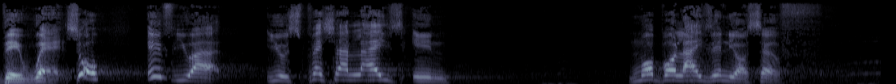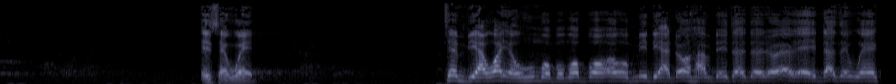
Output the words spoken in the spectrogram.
they were. So if you are you specialize in mobilizing yourself. It's a word. Tembia, why oh, media I don't have data, it doesn't work.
